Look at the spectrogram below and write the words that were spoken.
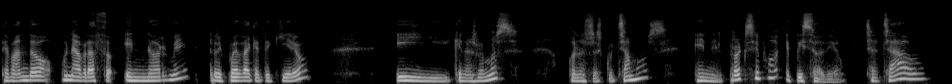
Te mando un abrazo enorme. Recuerda que te quiero y que nos vemos o nos escuchamos en el próximo episodio. Chao, chao.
